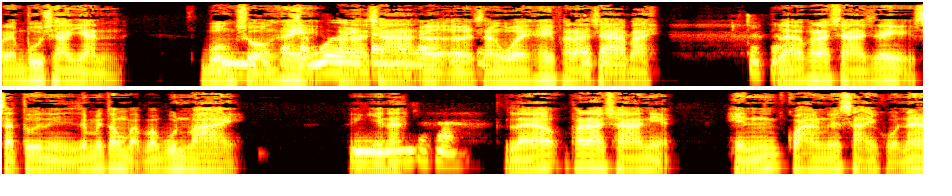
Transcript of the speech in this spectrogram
เรียกบูชายันบวงสรวงให้พระราชา เออเออสังเวยให้พระราชาไป แล้วพระราชาจะได้ศัตรูอื่นจะไม่ต้องแบบว่าวุ่นวาย อย่างนี้นะแล้วพระราชาเนี่ย เห็นกวางเนื้อสายหัวหน้า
